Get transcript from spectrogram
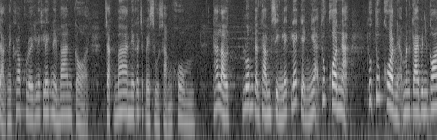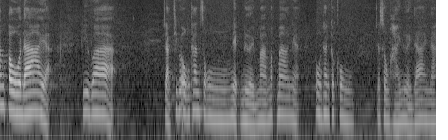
จากในครอบครัวเล็ก ๆ ในบ้านก่อน จากบ้านเนี่ยก็จะไปสู่สังคม ถ้าเราร่วมกันทำสิ่งเล็ก ๆ อย่างเงี้ยทุกคนน่ะทุกๆ คนเนี่ยมันกลายเป็นก้อนโตได้อะพี่ว่าจากที่พระองค์ท่านทรงเหน็ดเหนื่อยมามาก ๆเนี่ยพระองค์ท่านก็คง จะทรงหายเหนื่อยได้นะ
